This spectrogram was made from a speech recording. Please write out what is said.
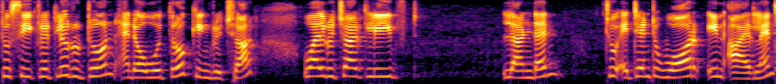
to secretly return and overthrow King Richard. While Richard left London to attend war in Ireland,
